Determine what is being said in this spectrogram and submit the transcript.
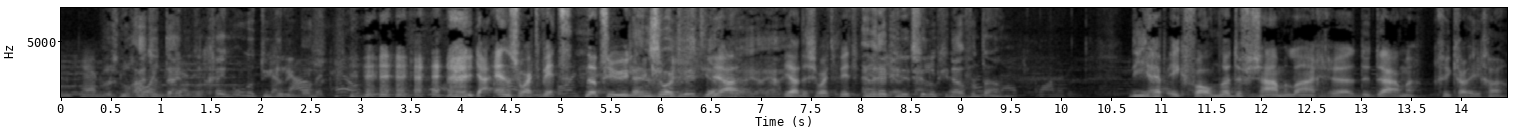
and Ken be nog uit de tijd dat er geen ondertiteling was. Ja, en zwart-wit natuurlijk. En zwart-wit, ja. Ja, ja, ja, ja. ja, de zwart-wit. En waar heb je dit filmpje nou vandaan? Die heb ik van eh, de verzamelaar, eh, de dame, gekregen.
